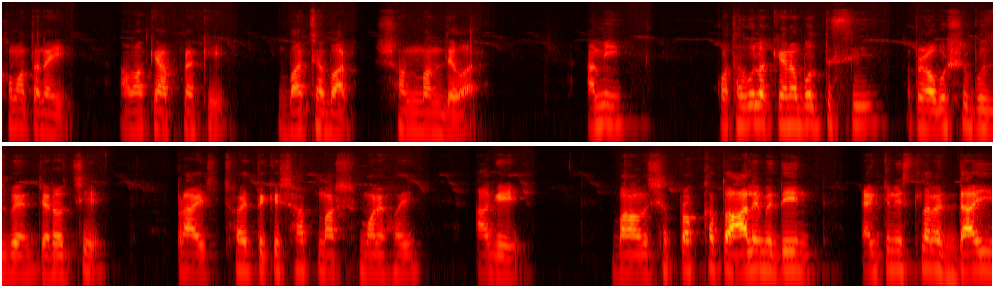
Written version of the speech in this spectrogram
ক্ষমতা নাই, আমাকে আপনাকে বাঁচাবার সম্মান দেওয়ার। আমি কথাগুলো কেন বলতেছি আপনারা অবশ্যই বুঝবেন, যেটা হচ্ছে প্রায় ছয় থেকে সাত মাস মনে হয় আগে বাংলাদেশের প্রখ্যাত আলেমে দিন একজন ইসলামের দায়ী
